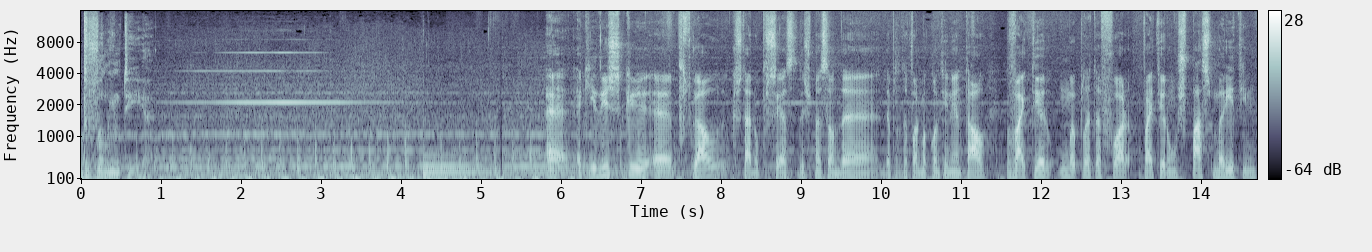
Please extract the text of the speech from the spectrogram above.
de valentia aqui diz que uh, Portugal, que está no processo de expansão da, da, plataforma continental, vai ter uma plataforma, vai ter um espaço marítimo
